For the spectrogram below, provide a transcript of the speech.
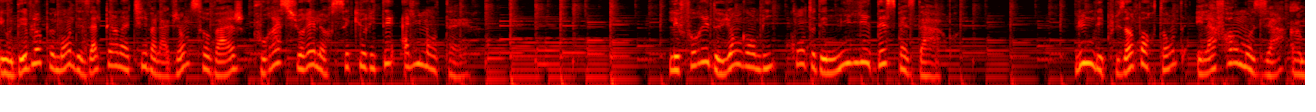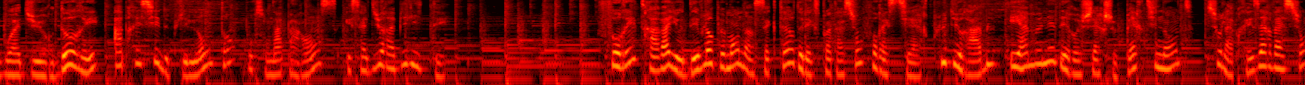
et au développement des alternatives à la viande sauvage pour assurer leur sécurité alimentaire. Les forêts de Yangambi comptent des milliers d'espèces d'arbres. L'une des plus importantes est la Formosia, un bois dur doré apprécié depuis longtemps pour son apparence et sa durabilité. Forêt travaille au développement d'un secteur de l'exploitation forestière plus durable et à mener des recherches pertinentes sur la préservation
